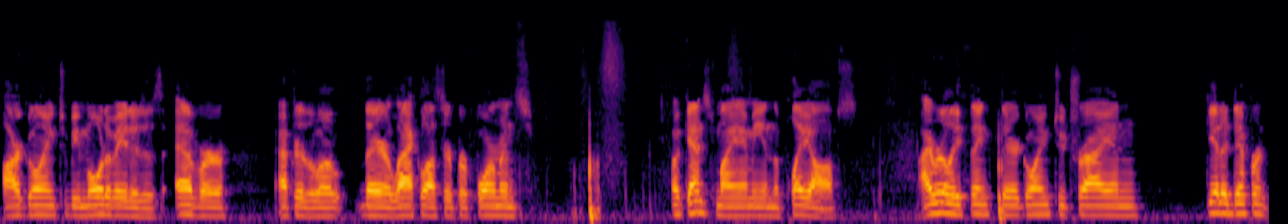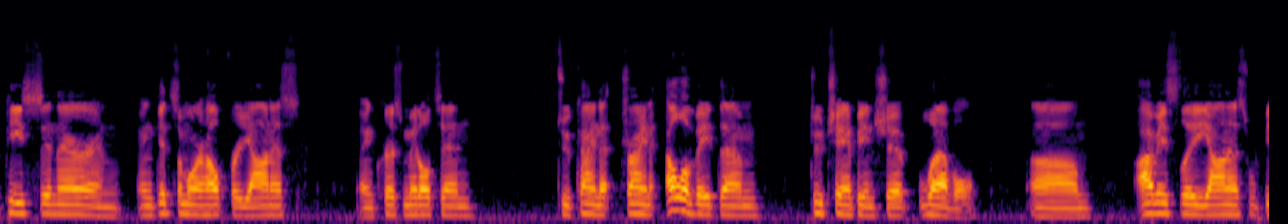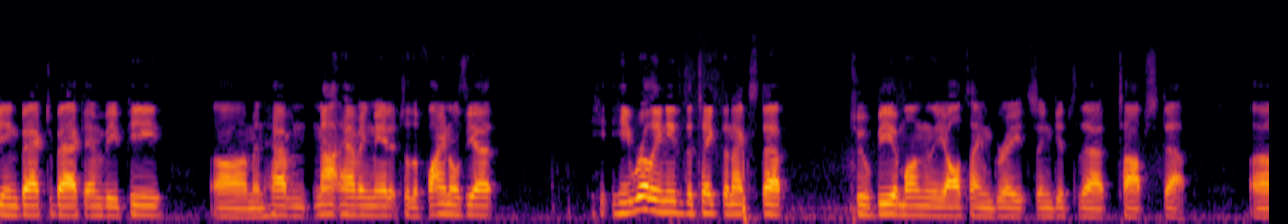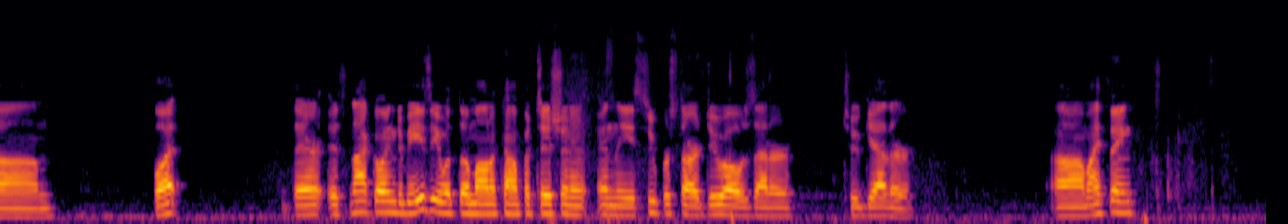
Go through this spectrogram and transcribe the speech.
are going to be motivated as ever after the, their lackluster performance against Miami in the playoffs. I really think they're going to try and get a different piece in there and, and get some more help for Giannis and Khris Middleton to kind of try and elevate them to championship level. Um, obviously, Giannis being back to back MVP um, and having not having made it to the finals yet he, really needs to take the next step to be among the all time greats and get to that top step. Um, but there, it's not going to be easy with the amount of competition and, and the superstar duos that are together. Um, I think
